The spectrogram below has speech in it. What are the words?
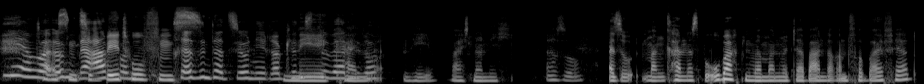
Nee, aber tanzen zu Art Beethovens. Präsentation ihrer Künste Nee, werden kein, doch. nee, war ich noch nicht. Achso. Also man kann das beobachten, wenn man mit der Bahn daran vorbeifährt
